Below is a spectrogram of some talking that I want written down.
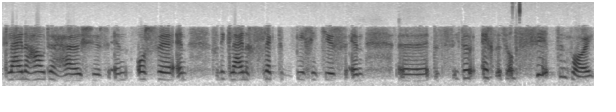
kleine houten huisjes en ossen en van die kleine gevlekte biggetjes. En dat ziet er echt, het is ontzettend mooi.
